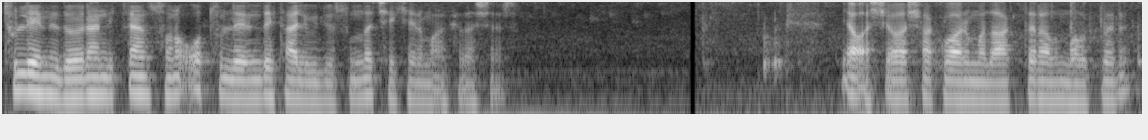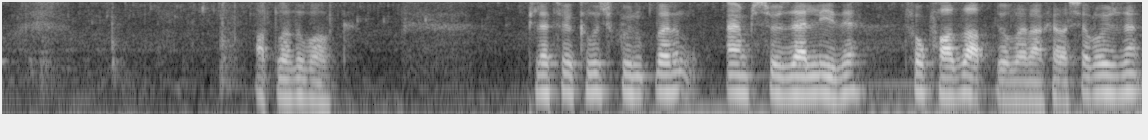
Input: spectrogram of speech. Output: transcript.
Türlerini de öğrendikten sonra o türlerin detaylı videosunu da çekerim arkadaşlar. Yavaş yavaş akvaryuma da aktaralım balıkları. Atladı balık. Plat ve kılıç kuyrukların en pis özelliği de çok fazla atlıyorlar arkadaşlar. O yüzden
